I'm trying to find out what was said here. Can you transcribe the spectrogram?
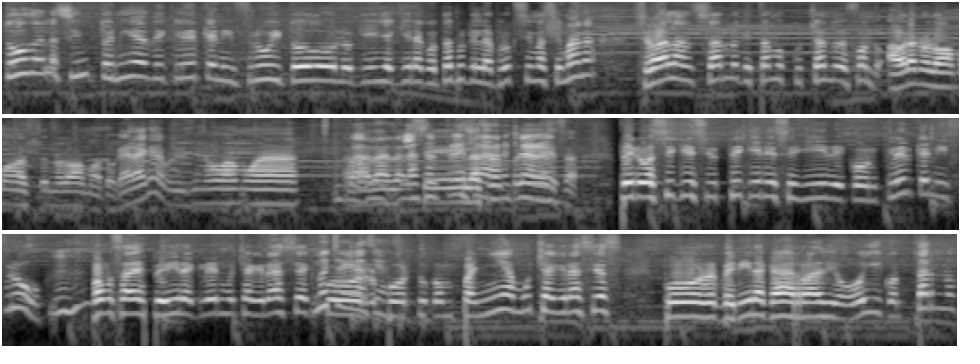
toda la sintonía de Claire Canifru y todo lo que ella quiera contar, porque la próxima semana se va a lanzar lo que estamos escuchando de fondo. Ahora no lo vamos a, no lo vamos a tocar acá, porque si no vamos a, a Vamos, matar la sí, sorpresa. Pero así que si usted quiere seguir con Claire Canifru, vamos a despedir a Claire. Muchas gracias, Muchas por, gracias. por tu compañía. Muchas gracias por venir acá a Radio Hoy y contarnos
